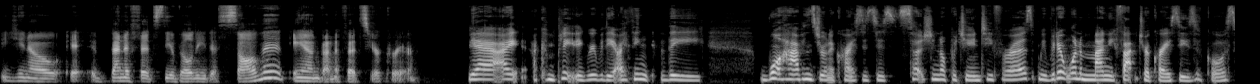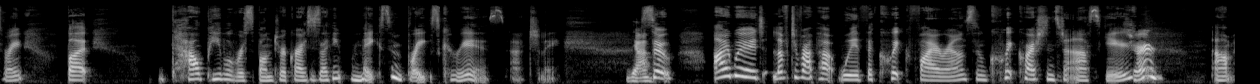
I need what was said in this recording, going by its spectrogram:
you know, it, it benefits the ability to solve it and benefits your career. Yeah, I, I completely agree with you. I think the what happens during a crisis is such an opportunity for us. I mean, we don't want to manufacture crises, of course, right? But how people respond to a crisis, I think, makes and breaks careers, actually. Yeah. So I would love to wrap up with a quick fire round, some quick questions to ask you. Sure. Um,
